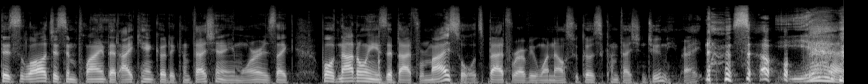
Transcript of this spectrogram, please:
this law just implying that I can't go to confession anymore is like, well, not only is it bad for my soul, it's bad for everyone else who goes to confession to me, right? so yeah,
